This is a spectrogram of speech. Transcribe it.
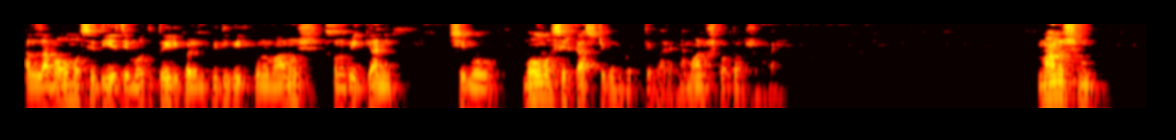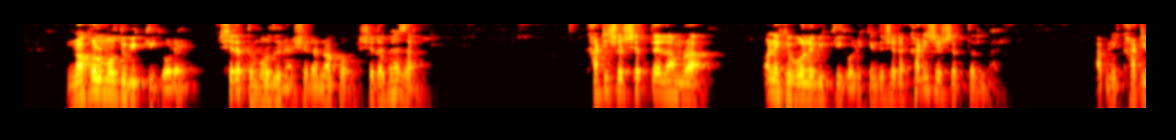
আল্লাহ মৌমসি দিয়ে যে মধু তৈরি করেন, পৃথিবীর কোনো মানুষ, কোনো বিজ্ঞানী, সে মৌ মৌমসির কাজটুকুন করতে পারে না। মানুষ কত অসহায়। মানুষ নকল মধু বিক্রি করে, সেটা তো মধু না, সেটা নকল, সেটা ভেজাল। খাঁটি সর্ষের তেল আমরা অনেকে বলে বিক্রি করে, কিন্তু সেটা খাঁটি সরিষার তেল নয়। আপনি খাঁটি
